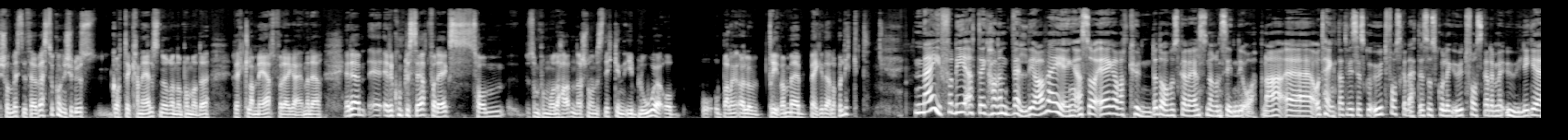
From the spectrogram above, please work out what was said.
journalist i TV Vest, så kunne ikke du gått til Kanelsnurren og på en måte reklamert for de greiene der. Er det, er det komplisert for deg som, som på en måte har den der journalistikken i blodet, å å- å drive med begge deler på likt? Nei, fordi at jeg har en veldig avveiing. Altså, jeg har vært kunde da hos Kanelsnurren siden de åpna, eh, og tenkte at hvis jeg skulle utforske dette, så skulle jeg utforske det med ulike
